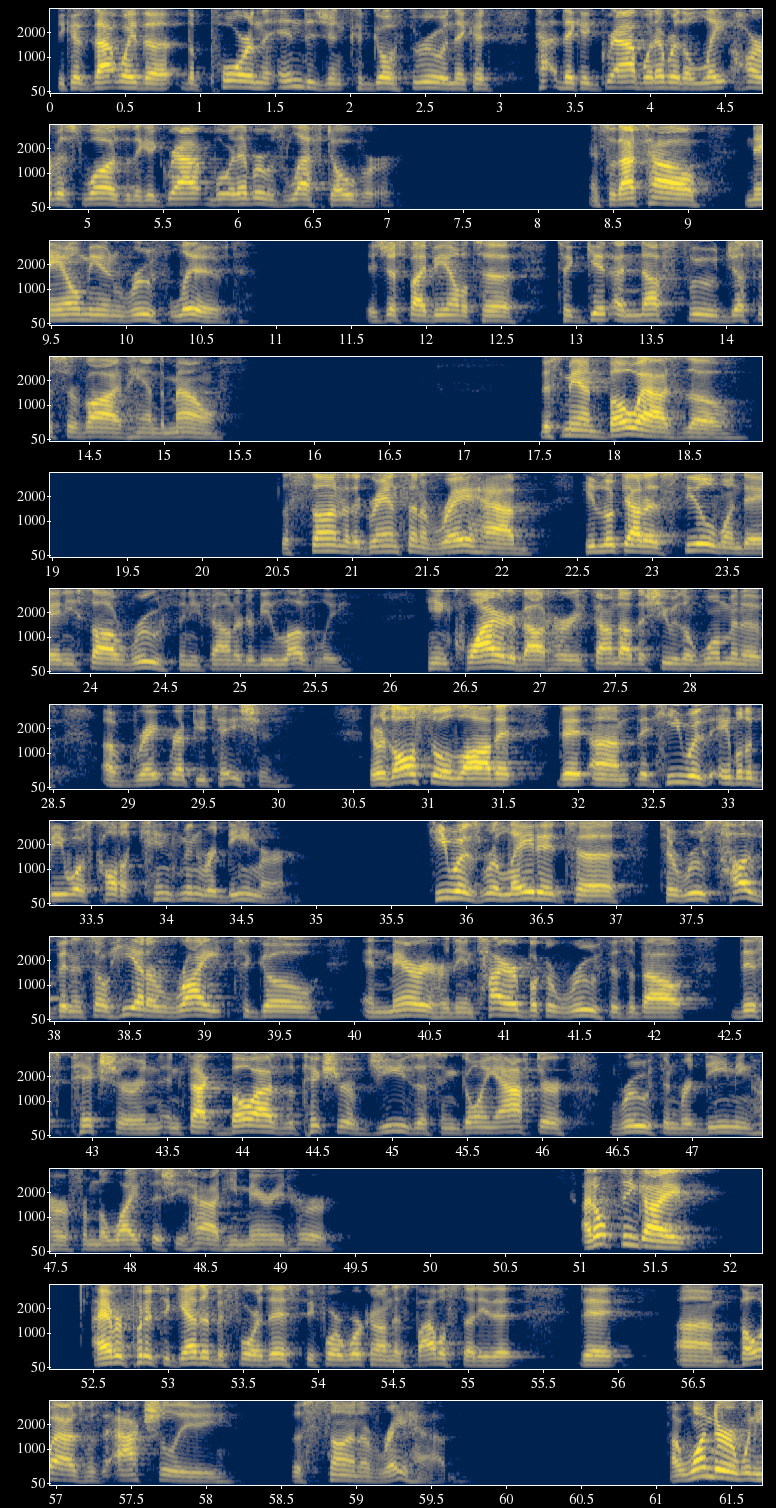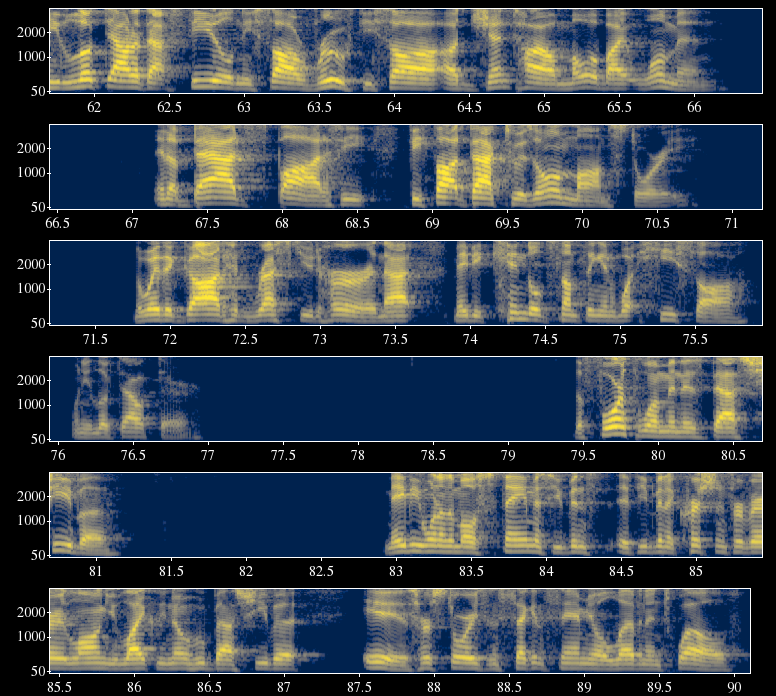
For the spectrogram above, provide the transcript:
Because that way the, the poor and the indigent could go through and they could, they could grab whatever the late harvest was or they could grab whatever was left over. And so that's how Naomi and Ruth lived, is just by being able to, to get enough food just to survive hand to mouth. This man, Boaz, though, the son or the grandson of Rahab, he looked out at his field one day and he saw Ruth and he found her to be lovely. He inquired about her. He found out that she was a woman of, of great reputation. There was also a law that, that, um, that he was able to be what's called a kinsman redeemer. He was related to, to Ruth's husband, and so he had a right to go and marry her. The entire book of Ruth is about this picture. And in fact, Boaz is a picture of Jesus and going after Ruth and redeeming her from the life that she had. He married her. I don't think I, I ever put it together before this, before working on this Bible study, that, that um, Boaz was actually the son of Rahab. I wonder when he looked out at that field and he saw Ruth, he saw a Gentile Moabite woman in a bad spot, if he, if he thought back to his own mom's story, the way that God had rescued her, and that maybe kindled something in what he saw when he looked out there. The fourth woman is Bathsheba. Maybe one of the most famous, you've been, if you've been a Christian for very long, you likely know who Bathsheba is. Her story is in 2 Samuel 11 and 12.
